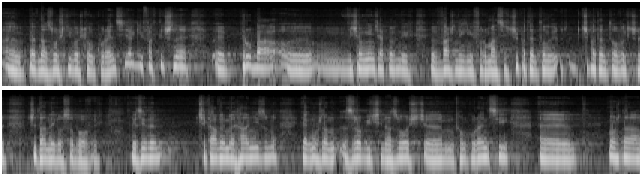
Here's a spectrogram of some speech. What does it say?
e, pewna złośliwość konkurencji, jak i faktyczna e, próba e, wyciągnięcia pewnych ważnych informacji, czy patentowych, czy, patentowych, czy, czy danych osobowych. To jest jeden ciekawy mechanizm, jak można zrobić na złość e, konkurencji. e, Można e,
